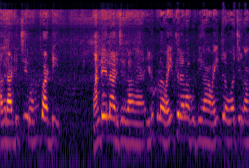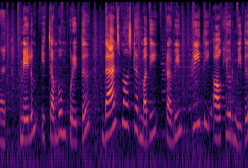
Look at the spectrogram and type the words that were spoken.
அதில் அடித்து ரொம்ப அடி. மண்டையெல்லாம் அடிச்சிருக்காங்க. இடுப்பில் வயிற்றுலலாம் குத்திருக்காங்க. வயிற்றுல ஓச்சிருக்காங்க மேலும் இச்சம்பவம் குறித்து டான்ஸ் மாஸ்டர் மதி பிரவீன் பிரீத்தி ஆகியோர் மீது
